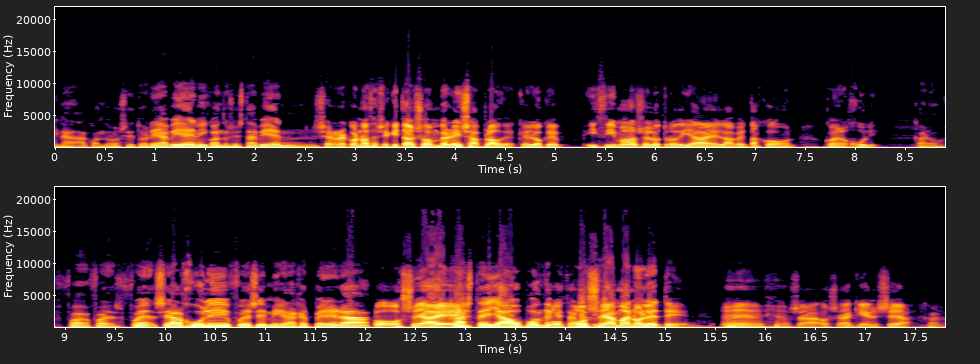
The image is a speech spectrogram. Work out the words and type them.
y nada, cuando se torea bien y cuando se está bien, Se reconoce, se quita el sombrero y se aplaude, que es lo que hicimos el otro día en las ventas con, con el Juli. claro, fue, fue- fue- sea el Juli, fuese Miguel Ángel Pereira, O, o sea, el- Castella o Ponce que o, está o sea Manolete. Eh, o, sea, o sea, quien sea. Claro.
